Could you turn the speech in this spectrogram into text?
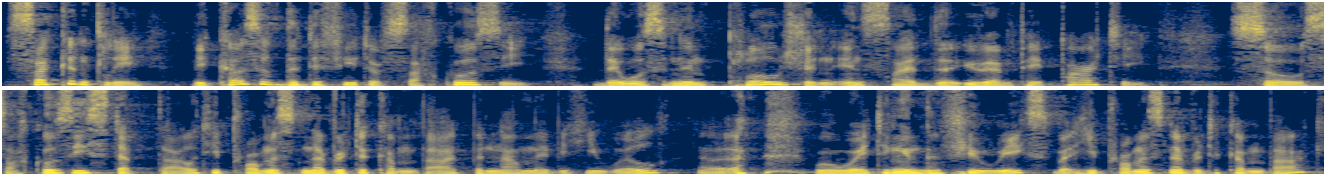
Secondly, because of the defeat of Sarkozy, there was an implosion inside the UMP party. So Sarkozy stepped out. He promised never to come back, but now maybe he will. Uh, we're waiting in a few weeks, but he promised never to come back.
